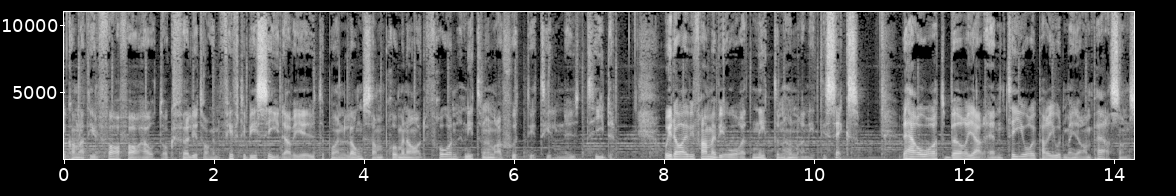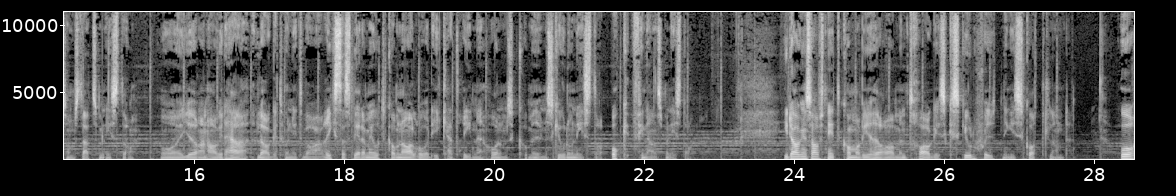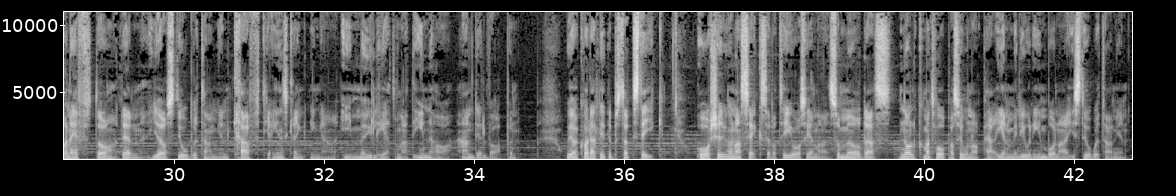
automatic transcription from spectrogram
välkomna till Far Far Out och följetongen 50BC där vi är ute på en långsam promenad från 1970 till nutid. Och idag är vi framme vid året 1996. Det här året börjar en tioårig period med Göran Persson som statsminister. Och Göran har vid det här laget hunnit vara riksdagsledamot, kommunalråd i Katrineholms kommun, skolminister och finansminister. I dagens avsnitt kommer vi höra om en tragisk skolskjutning i Skottland. Åren efter den gör Storbritannien kraftiga inskränkningar i möjligheterna att inneha handeldvapen. Och jag har kollat lite på statistik. År 2006, eller tio år senare, så mördas 0,2 personer per en miljon invånare i Storbritannien.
